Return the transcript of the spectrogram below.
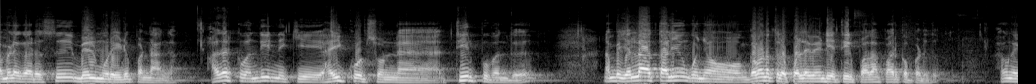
தமிழக அரசு மேல்முறையீடு பண்ணாங்க. அதற்கு வந்து இன்னைக்கு ஹைகோர்ட் சொன்ன தீர்ப்பு வந்து நம்ம எல்லாத்தாலையும் கொஞ்சம் கவனத்தில் கொள்ள வேண்டிய தீர்ப்பாக தான் பார்க்கப்படுது. அவங்க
